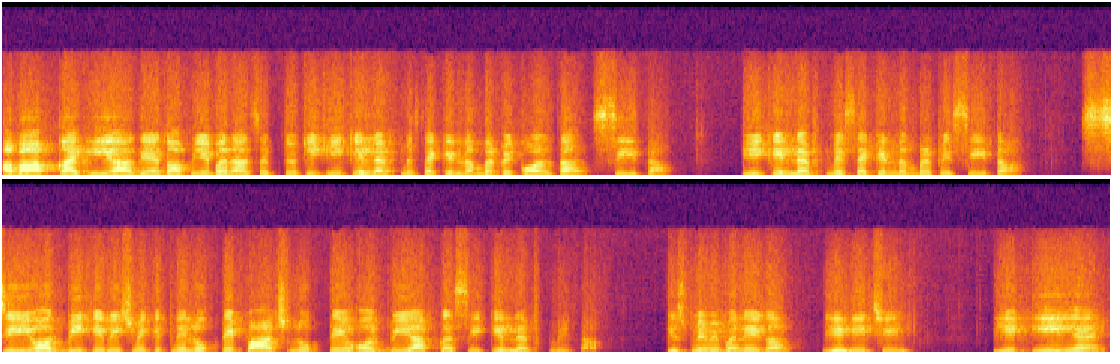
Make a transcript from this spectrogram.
अब आपका ई e आ गया तो आप ये बना सकते हो कि ई e के लेफ़्ट में सेकेंड नंबर पे कौन था? सी था। ई e के लेफ़्ट में सेकेंड नंबर पे सी था। सी और बी के बीच में कितने लोग थे? पाँच लोग थे और बी आपका सी के लेफ़्ट में था। इसमें भी बनेगा यही चीज़। ये ई e है।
